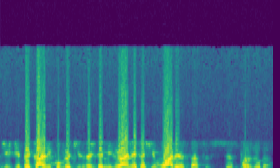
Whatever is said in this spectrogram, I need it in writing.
Gigi Becali cu vreo 50 de milioane, că și moare ăsta, se, se spânzură.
